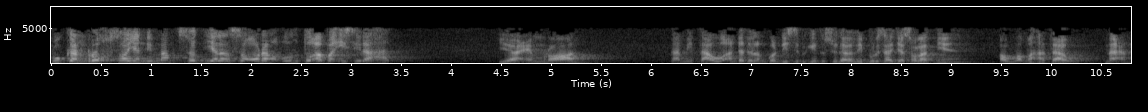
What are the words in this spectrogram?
Bukan rukhsah yang dimaksud ialah seorang untuk apa istirahat. Ya Imran, kami tahu Anda dalam kondisi begitu sudah libur saja solatnya. Allah Maha tahu. Nah,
